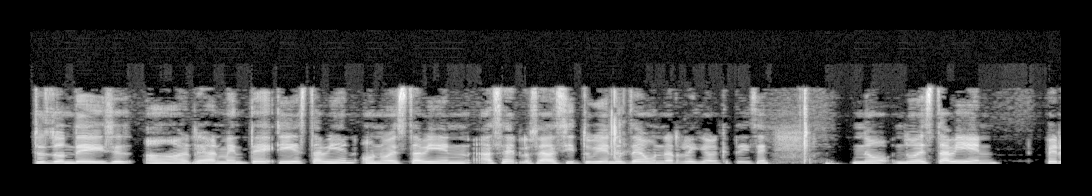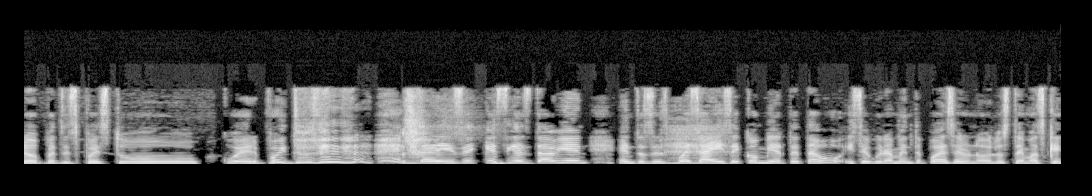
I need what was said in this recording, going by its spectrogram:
Entonces, donde dices, ah, realmente sí está bien o no está bien hacerlo. O sea, si tú vienes de una religión que te dice, no, no está bien, pero pues después tu cuerpo y tu te dice que sí está bien, entonces pues ahí se convierte tabú y seguramente puede ser uno de los temas que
